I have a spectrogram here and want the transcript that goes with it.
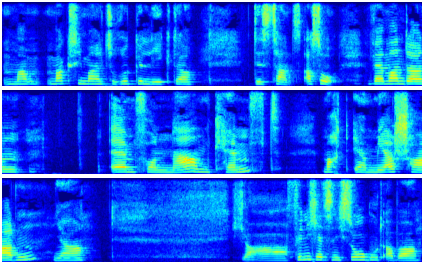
ma maximal zurückgelegter Distanz. Achso, wenn man dann ähm, von nahem kämpft, macht er mehr Schaden. Ja, ja, finde ich jetzt nicht so gut, aber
